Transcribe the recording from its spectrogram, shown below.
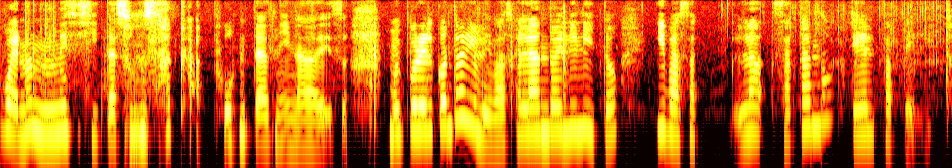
bueno, no necesitas un sacapuntas ni nada de eso. Muy por el contrario, le vas jalando el hilito y vas sacando el papelito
